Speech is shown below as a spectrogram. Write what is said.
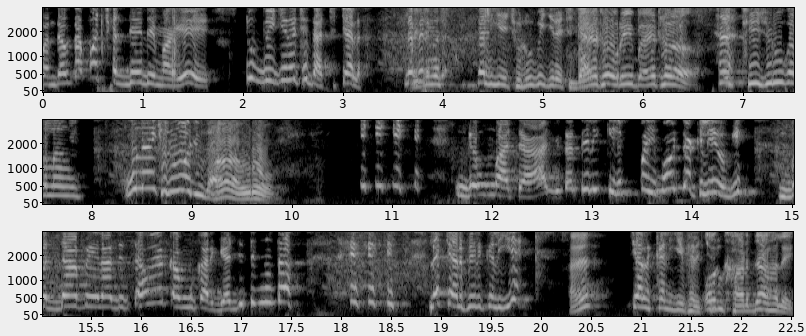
ਬੰਦਾ ਉਹ ਤਾਂ ਆਪਾਂ ਛੱਡੇ ਦੇਵਾਂਗੇ। ਤੂੰ ਬਿਜ਼ਨਸ ਦੱਸ ਚੱਲ। ਲੈ ਫਿਰ? ਕਰੀਏ ਸ਼ੁਰੂ ਬਿਜ਼ਨਸ ਬੈਠ ਹੋ ਰਹੀ ਬੈਠ ਇੱਥੇ ਸ਼ੁਰੂ ਕਰ ਲਾਂਗੇ। ਉਹ ਨਹੀਂ ਸ਼ੁਰੂ ਹੋ ਜਾਊਗਾ ਹਾਂ ਉਰੋ। ਗਊ ਮਾਤਾ ਅੱਜ ਤਾਂ ਤੇਰੀ ਕਲਿੱਪ ਹੀ ਬਹੁਤ ਤਕਲੀ ਹੋ ਗਈ। ਵੱਡਾ ਪੇਲਾ ਦਿੱਤਾ ਹੋਇਆ ਕੰਮ ਕਰ ਗਿਆ। ਅੱਜ ਤੈਨੂੰ ਤਾਂ ਲੈ ਚੱਲ ਫਿਰ ਕਲੀਏ। ਹੈ? ਚੱਲ ਕਲੀਏ ਫਿਰ ਉਹ ਖੜ ਜਾ ਹਲੇ।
